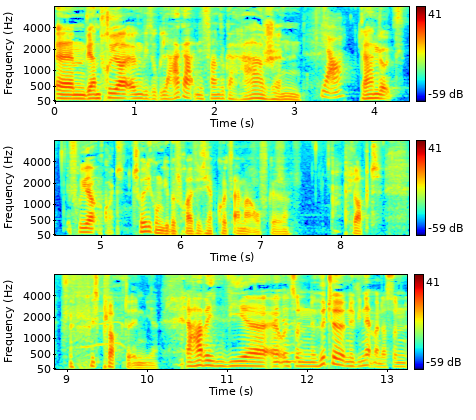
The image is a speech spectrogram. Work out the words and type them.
ähm, wir haben früher irgendwie so Lager, nee, es waren so Garagen. Ja. Da haben wir uns früher, oh Gott, Entschuldigung, liebe Freunde, ich habe kurz einmal aufgeploppt. es ploppte in mir. Da haben wir äh, uns so eine Hütte, ne, wie nennt man das, so ein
